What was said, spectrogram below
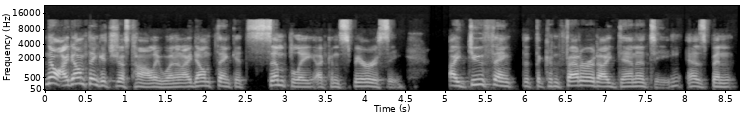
no, I don't think it's just Hollywood, and I don't think it's simply a conspiracy. I do think that the Confederate identity has been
